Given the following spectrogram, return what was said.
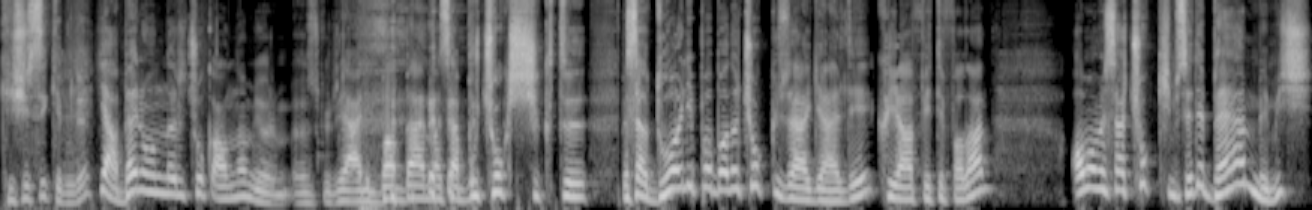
kişisi kimdi? Ya ben onları çok anlamıyorum Özgür. Yani ben mesela bu çok şıktı. Mesela Dua Lipa bana çok güzel geldi. Kıyafeti falan. Ama mesela çok kimse de beğenmemiş.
